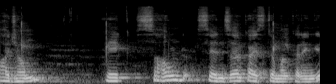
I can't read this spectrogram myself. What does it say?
आज हम एक साउंड सेंसर का इस्तेमाल करेंगे।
